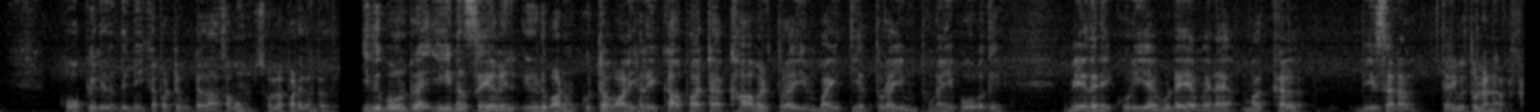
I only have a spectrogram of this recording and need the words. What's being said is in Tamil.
கோப்பிலிருந்து நீக்கப்பட்டு விட்டதாகவும் சொல்லப்படுகின்றது. இதுபோன்ற ஈன செயலில் ஈடுபடும் குற்றவாளிகளை காப்பாற்ற காவல்துறையும் வைத்தியத்துறையும் துணை போவது வேதனைக்குரிய விடயம் என மக்கள் வீசனம் தெரிவித்துள்ளனர்.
